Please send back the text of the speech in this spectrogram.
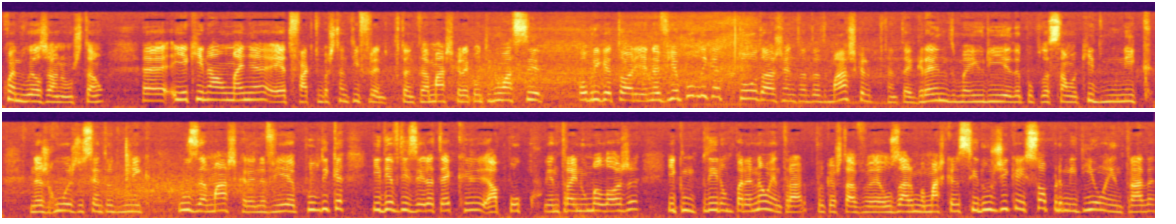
quando eles já não estão. Uh, e aqui na Alemanha é de facto bastante diferente, portanto, a máscara continua a ser obrigatória na via pública, toda a gente anda de máscara, portanto, a grande maioria da população aqui de Munique, nas ruas do centro de Munique, usa máscara na via pública e devo dizer até que há pouco entrei numa loja e que me pediram para não entrar, porque eu estava a usar uma máscara cirúrgica e só permitiam a entrada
